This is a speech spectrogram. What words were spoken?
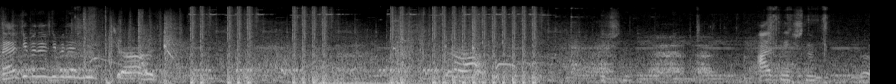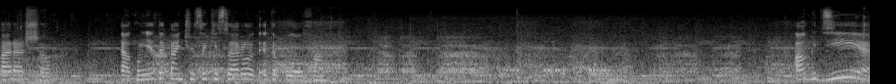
Подожди, подожди, подожди. Отлично. Хорошо. Так, у меня заканчивается кислород. Это плохо. А где?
